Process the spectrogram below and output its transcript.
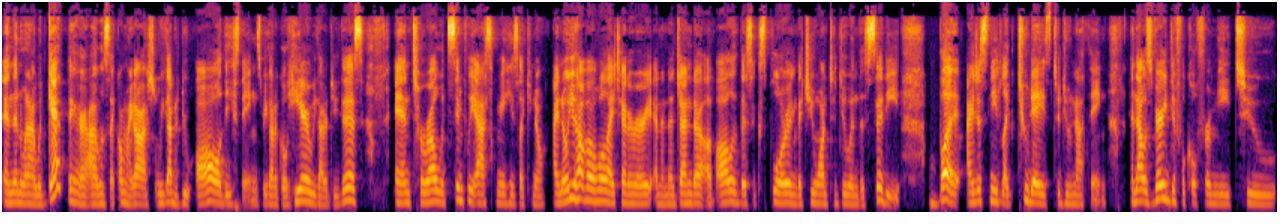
And then when I would get there, I was like, oh my gosh, we got to do all these things. We got to go here, we got to do this. And Terrell would simply ask me, he's like, you know, I know you have a whole itinerary and an agenda of all of this exploring that you want to do in the city, but I just need like two days to do nothing. And that was very difficult for me to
